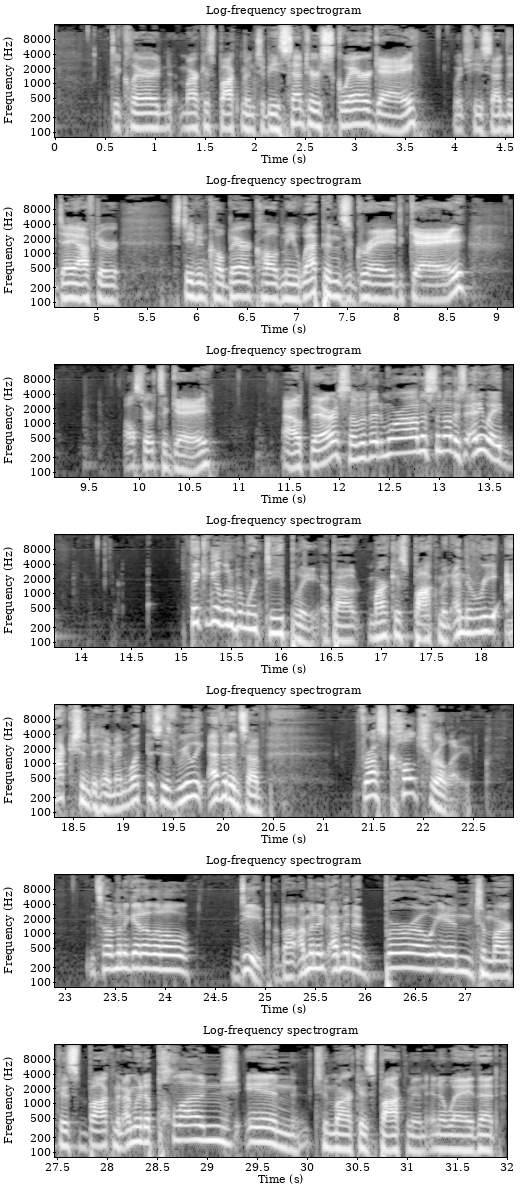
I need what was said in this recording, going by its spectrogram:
declared Marcus Bachmann to be center square gay, which he said the day after Stephen Colbert called me weapons grade gay. All sorts of gay out there. Some of it more honest than others. Anyway, thinking a little bit more deeply about Marcus Bachmann and the reaction to him and what this is really evidence of for us culturally. And so I'm going to get a little deep about I'm going to I'm going to burrow into Marcus Bachmann. I'm going to plunge in to Marcus Bachmann in a way that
